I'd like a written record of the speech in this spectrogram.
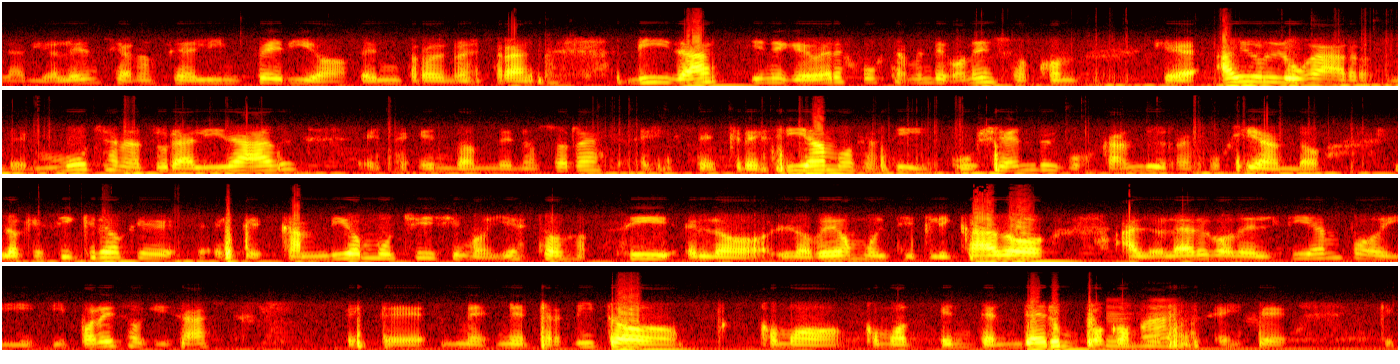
la violencia no sea el imperio dentro de nuestras vidas, tiene que ver justamente con eso, con que hay un lugar de mucha naturalidad este, en donde nosotras este, crecíamos así, huyendo y buscando y refugiando. Lo que sí creo que este, cambió muchísimo, y esto sí lo, lo veo multiplicado a lo largo del tiempo, y, y por eso quizás este, me, me permito como, como entender un poco más este, que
